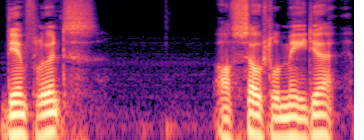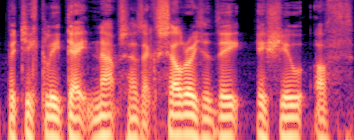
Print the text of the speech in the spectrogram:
the influence of social media, particularly dating apps, has accelerated the issue of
